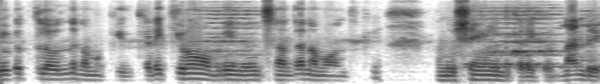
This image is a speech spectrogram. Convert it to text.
யுகத்தில் வந்து நமக்கு இது கிடைக்கணும் அப்படின்னு நினச்சினா தான் நம்ம வந்து அந்த விஷயங்கள் வந்து கிடைக்கும். நன்றி.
